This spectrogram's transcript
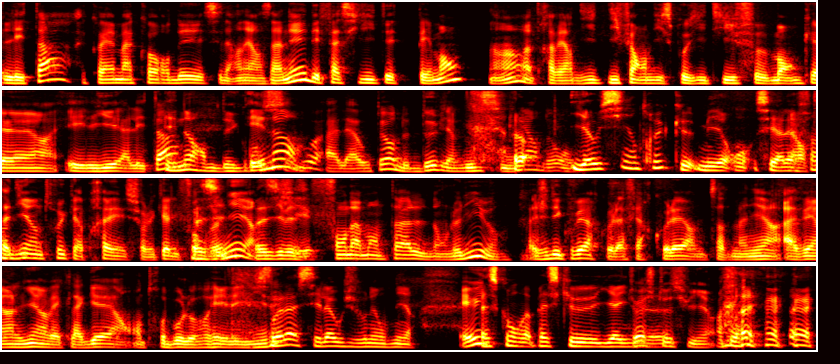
l'État a quand même accordé ces dernières années des facilités de paiement hein, à travers di- différents dispositifs bancaires et liés à l'État. Énorme, des grosses Énorme, à la hauteur de 2,6 milliards Alors, d'euros. il y a aussi un truc, mais c'est à la Alors, fin. tu as dit un truc après sur lequel il faut revenir, qui est fondamental dans le livre. Bah, J'ai découvert que l'affaire Colère, d'une certaine manière, avait un lien avec la guerre entre Bolloré et l'Élysée. Voilà, c'est là où je voulais en venir. Eh oui. Parce qu'on, parce que il y a une. Tu vois, je te suis. hein. Ouais.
